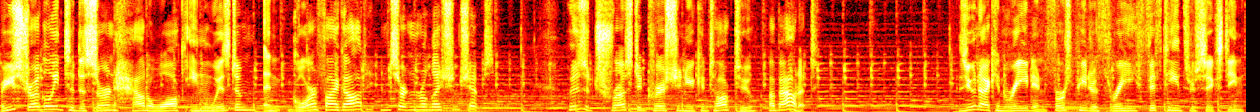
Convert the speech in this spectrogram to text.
Are you struggling to discern how to walk in wisdom and glorify God in certain relationships? who's a trusted Christian you can talk to about it. As you and I can read in 1 Peter 3 15 through 16,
